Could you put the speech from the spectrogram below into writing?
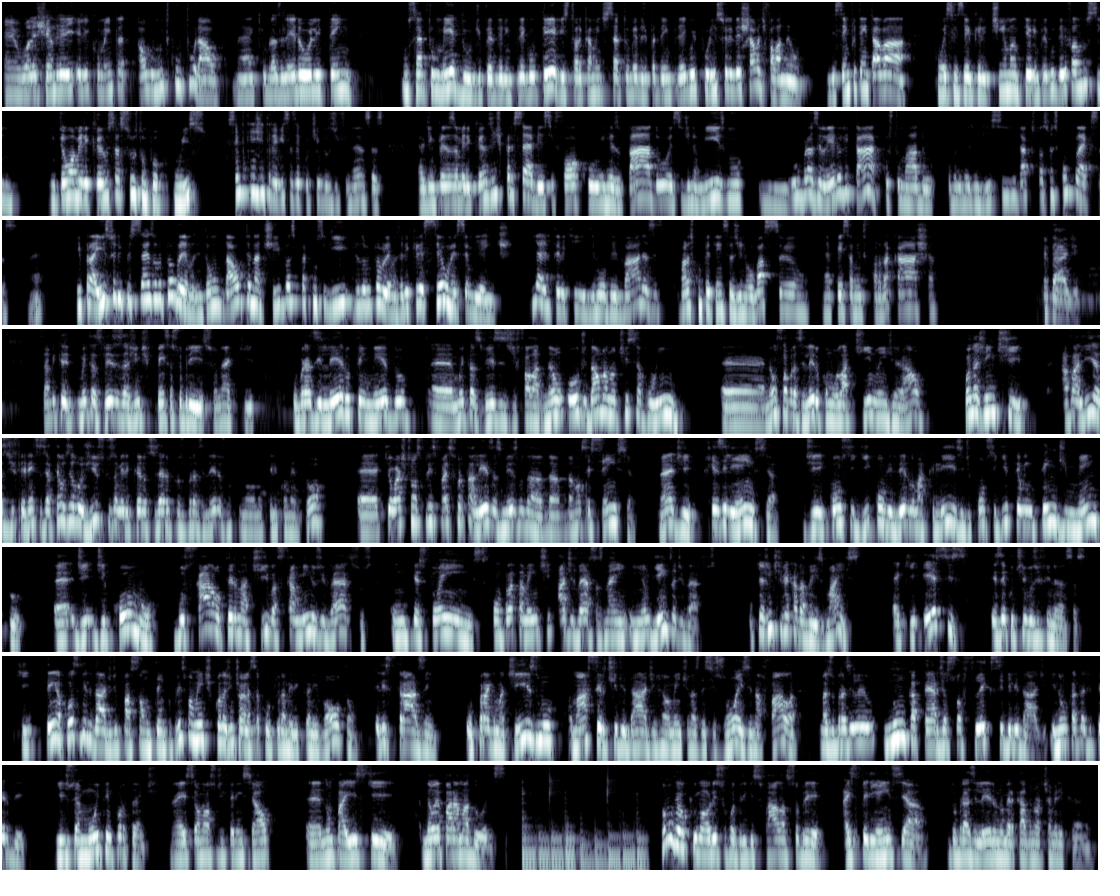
É, o Alexandre ele, ele, comenta algo muito cultural, né? Que o brasileiro ele tem um certo medo de perder o emprego, ou teve historicamente certo medo de perder o emprego, e por isso ele deixava de falar não. Ele sempre tentava, com esse receio que ele tinha, manter o emprego dele falando sim. Então o americano se assusta um pouco com isso. Sempre que a gente entrevista executivos de finanças é, de empresas americanas, a gente percebe esse foco em resultado, esse dinamismo. E o brasileiro ele está acostumado, como ele mesmo disse, a lidar com situações complexas, né? E para isso ele precisa resolver problemas. Então dá alternativas para conseguir resolver problemas. Ele cresceu nesse ambiente e aí ele teve que desenvolver várias várias competências de inovação, né? pensamento fora da caixa. Verdade. Sabe que muitas vezes a gente pensa sobre isso, né? Que o brasileiro tem medo, é, muitas vezes, de falar não ou de dar uma notícia ruim, é, não só brasileiro, como latino em geral. Quando a gente avalia as diferenças e até os elogios que os americanos fizeram para os brasileiros, no, no, no, que ele comentou, é, que eu acho que são as principais fortalezas mesmo da, da, da nossa essência, né, de resiliência, de conseguir conviver numa crise, de conseguir ter o um entendimento é, de, de como buscar alternativas, caminhos diversos em questões completamente adversas, né, em, ambientes adversos. O que a gente vê cada vez mais é que esses executivos de finanças que têm a possibilidade de passar um tempo, principalmente quando a gente olha essa cultura americana e voltam, eles trazem o pragmatismo, uma assertividade realmente nas decisões e na fala, mas o brasileiro nunca perde a sua flexibilidade e nunca deve perder. Isso é muito importante. Né? Esse é o nosso diferencial é, num país que não é para amadores. Vamos ver o que o Maurício Rodrigues fala sobre a experiência do brasileiro no mercado norte-americano.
